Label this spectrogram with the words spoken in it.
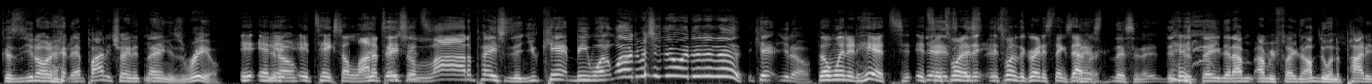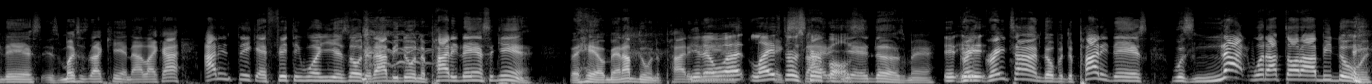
Because you know that, that potty training thing is real. It, and You know? it, it takes a lot it of takes patience. a lot of patience, and you can't be one. What, what you doing? Da, da, da. You can't. You know. Though when it hits, it's, it's, Yeah, it's- one of the, it's- it's, it's- one of the greatest things Man, ever. listen, the, the thing that I'm, I'm reflecting, on, I'm doing the potty dance as much as I can. Now, like I, I didn't think at 51 years old that I'd be doing the potty dance again. But hell, man, I'm doing the potty. Dance. You know what? Life throws Excited. curveballs. Yeah, it does, man. It- great, it- great time though. But the potty dance was not what I thought I'd be doing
